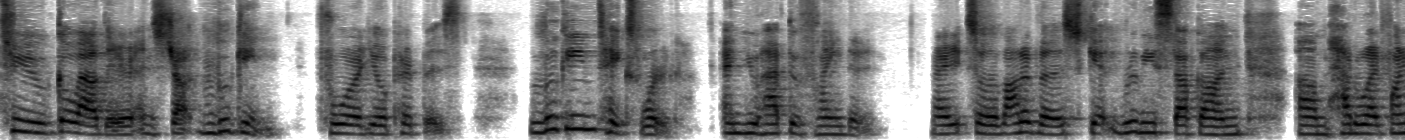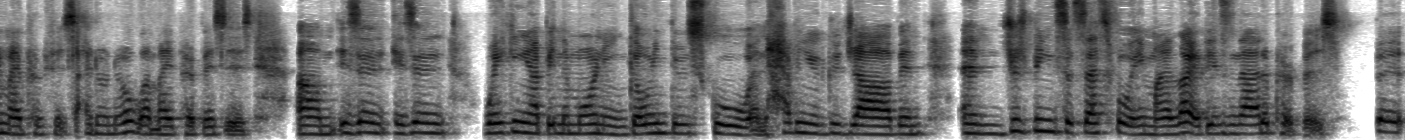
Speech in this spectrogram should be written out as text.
to go out there and start looking for your purpose. Looking takes work and you have to find it, right? So a lot of us get really stuck on um, how do I find my purpose? I don't know what my purpose is. Um, isn't isn't waking up in the morning, going through school, and having a good job, and and just being successful in my life isn't that a purpose? But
